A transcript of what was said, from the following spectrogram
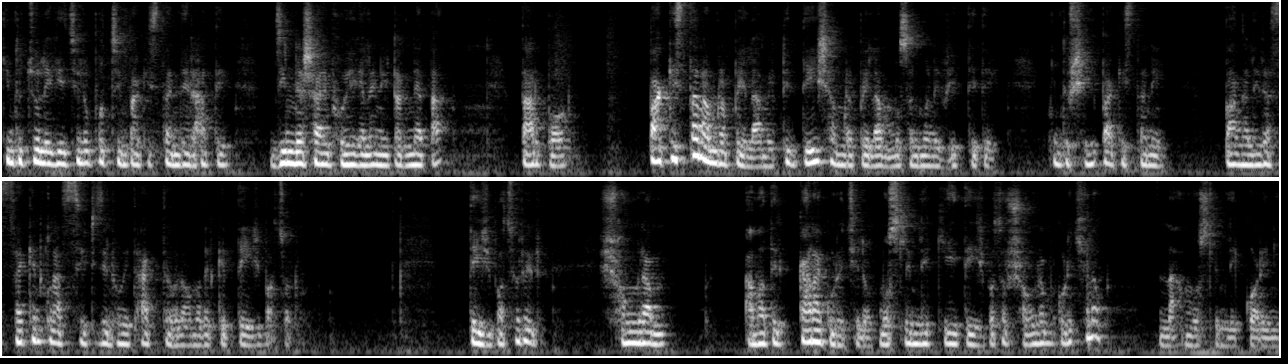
কিন্তু চলে গিয়েছিল পশ্চিম পাকিস্তানদের হাতে। জিন্না সাহেব হয়ে গেলেন এটার নেতা। তারপর পাকিস্তান আমরা পেলাম, একটি দেশ আমরা পেলাম মুসলমানের ভিত্তিতে। কিন্তু সেই পাকিস্তানে বাঙালিরা সেকেন্ড ক্লাস সিটিজেন হয়ে থাকতে হলো আমাদেরকে তেইশ বছর। তেইশ বছরের সংগ্রাম আমাদের কারা করেছিল? মুসলিম লীগ কি এই তেইশ বছর সংগ্রাম করেছিল? না, মুসলিম লীগ করেনি।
